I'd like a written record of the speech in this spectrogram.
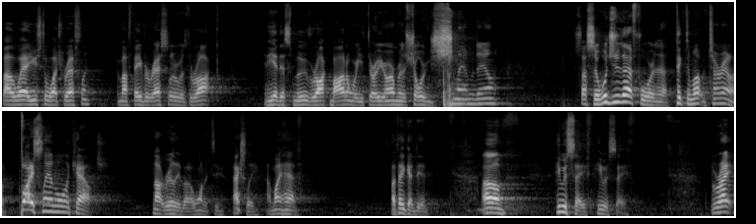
By the way, I used to watch wrestling, and my favorite wrestler was The Rock. And he had this move, rock bottom, where you throw your arm on the shoulder and you slam down. So I said, What'd you do that for? And I picked him up and turned around and body slammed him on the couch. Not really, but I wanted to. Actually, I might have. I think I did. Um, he was safe. He was safe. But right,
